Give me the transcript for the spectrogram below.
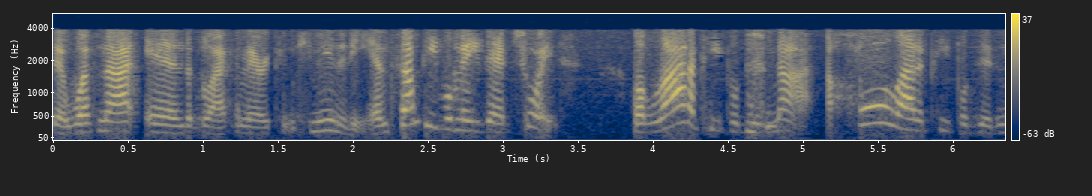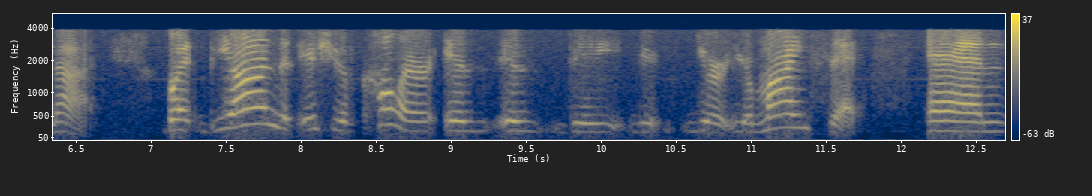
that was not in the Black American community. And some people made that choice, but a lot of people did not. A whole lot of people did not. But beyond the issue of color is is the, the your your mindset, and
